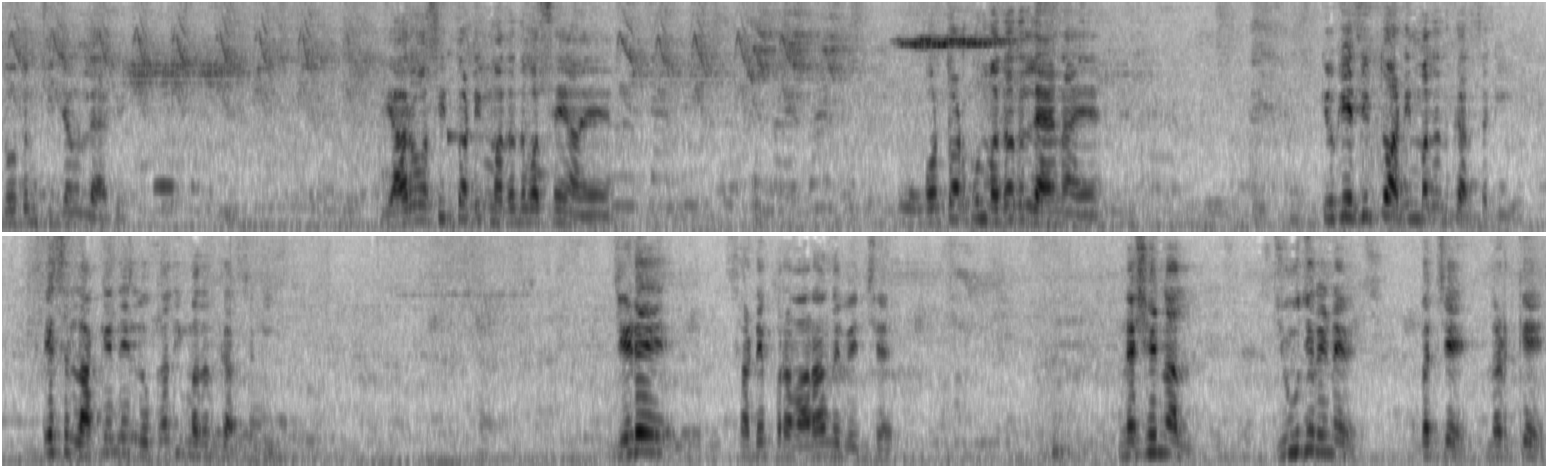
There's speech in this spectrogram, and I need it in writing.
ਦੋ ਤਿੰਨ ਚੀਜ਼ਾਂ ਨੂੰ ਲੈ ਕੇ। ਯਾਰੋ, ਅਸੀਂ ਤੁਹਾਡੀ ਮਦਦ ਵਾਸਤੇ ਆਏ ਆ। ਔਰ ਤੁਹਾਡੇ ਕੋਲ ਮਦਦ ਲੈਣ ਆਏ ਆ। ਕਿਉਂਕਿ ਅਸੀਂ ਤੁਹਾਡੀ ਮਦਦ ਕਰ ਸਕੀਏ। ਇਸ ਇਲਾਕੇ ਦੇ ਲੋਕਾਂ ਦੀ ਮਦਦ ਕਰ ਸਕੀਏ। ਜਿਹੜੇ ਸਾਡੇ ਪਰਿਵਾਰਾਂ ਦੇ ਵਿੱਚ ਨਸ਼ੇ ਨਾਲ ਜੂਝ ਰਹੇ ਨੇ ਬੱਚੇ, ਲੜਕੇ,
